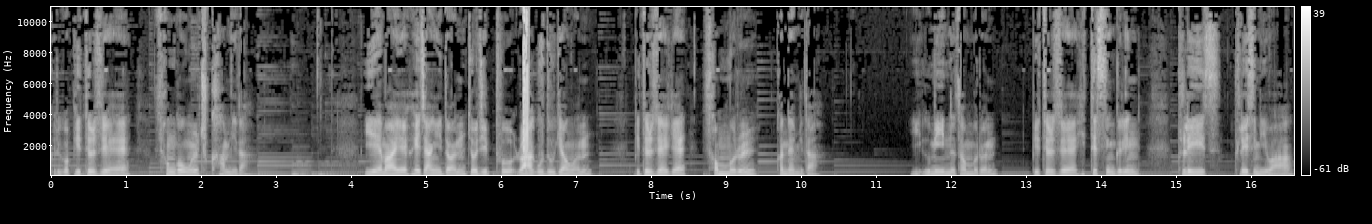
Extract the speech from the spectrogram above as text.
그리고 비틀즈의 성공을 축하합니다. EMI의 회장이던 조지프 라구드 경은 비틀즈에게 선물을 건넵니다. 이 의미 있는 선물은 비틀즈의 히트 싱글인 Please Please Me와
